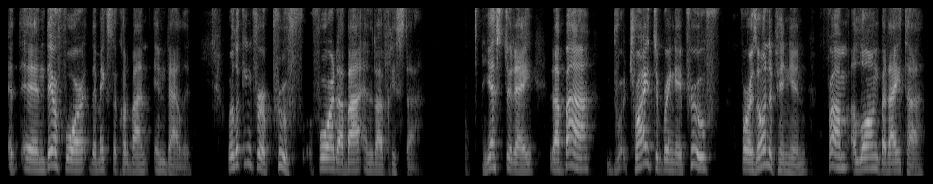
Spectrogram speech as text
and therefore that makes the korban invalid. We're looking for a proof for Rabbah and Rav Chisda. Yesterday, Rabbah tried to bring a proof for his own opinion from a long baraita.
